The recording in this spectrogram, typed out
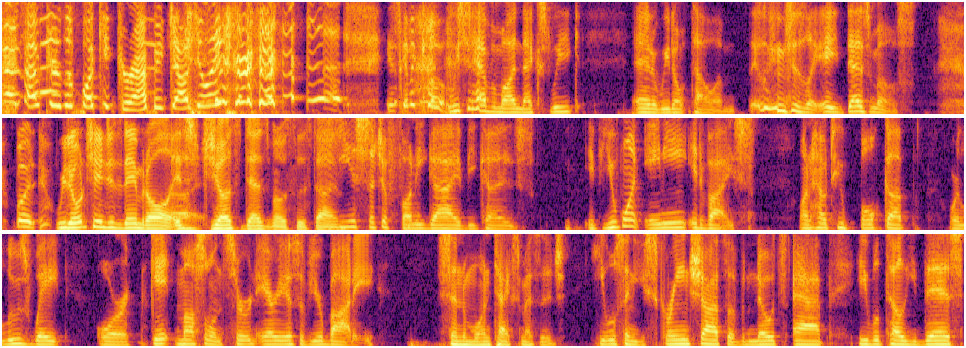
after the fucking graphing calculator. He's gonna come. We should have him on next week, and we don't tell him. We just like, hey, Desmos. but we don't change his name at all. It's Uh, just Desmos this time. He is such a funny guy because if you want any advice on how to bulk up or lose weight or get muscle in certain areas of your body, send him one text message. He will send you screenshots of a notes app. He will tell you this,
